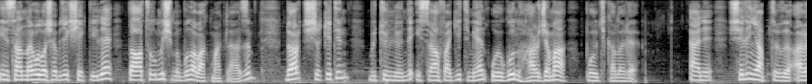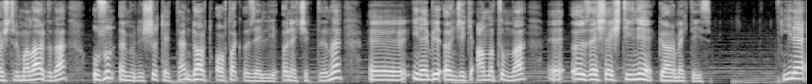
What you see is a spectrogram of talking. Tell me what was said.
insanlara ulaşabilecek şekliyle dağıtılmış mı buna bakmak lazım. Dört, şirketin bütünlüğünde israfa gitmeyen uygun harcama politikaları. Yani Shell'in yaptırdığı araştırmalarda da uzun ömürlü şirketten dört ortak özelliği öne çıktığını e, yine bir önceki anlatımla e, özdeşleştiğini görmekteyiz. Yine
